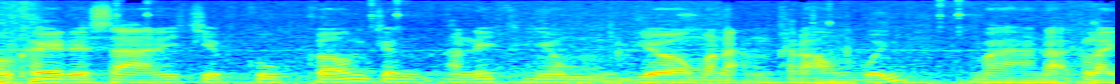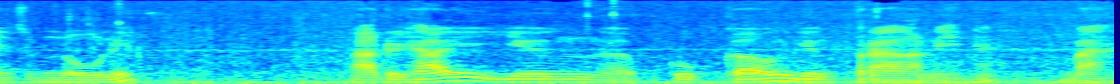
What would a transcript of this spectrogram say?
អូខេដោយសារនេះជាគូកងអញ្ចឹងអានេះខ្ញុំយកមកដាក់ក្រោមវិញបាទដាក់កន្លែងសំណួរនេះបាទរួចហើយយើងគូកងយើងប្រើនេះណាបាទ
